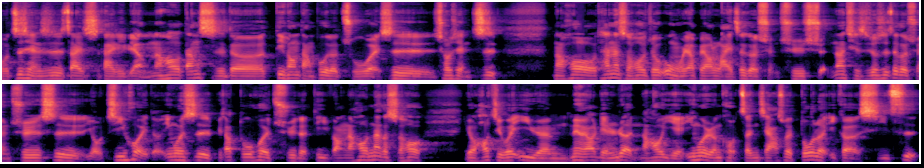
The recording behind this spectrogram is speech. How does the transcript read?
我之前是在时代力量，然后当时的地方党部的主委是邱显智，然后他那时候就问我要不要来这个选区选，那其实就是这个选区是有机会的，因为是比较都会区的地方，然后那个时候有好几位议员没有要连任，然后也因为人口增加，所以多了一个席次。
